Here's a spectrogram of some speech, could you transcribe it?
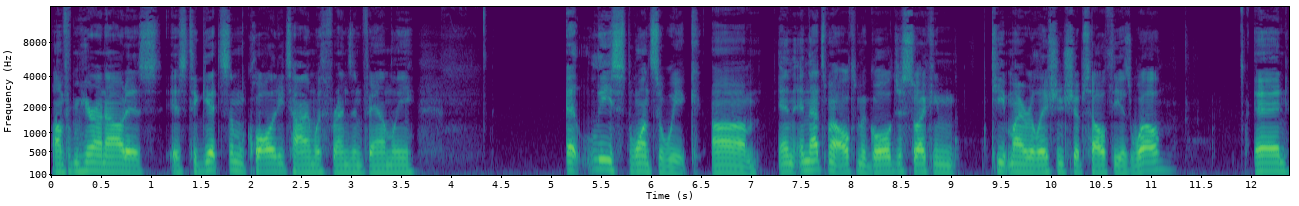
um, from here on out is is to get some quality time with friends and family at least once a week. Um, and and that's my ultimate goal, just so I can keep my relationships healthy as well. And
